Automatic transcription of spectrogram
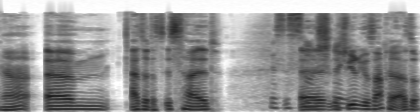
ja, ähm, also das ist halt Das ist so äh, eine schwierig. schwierige Sache. Also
